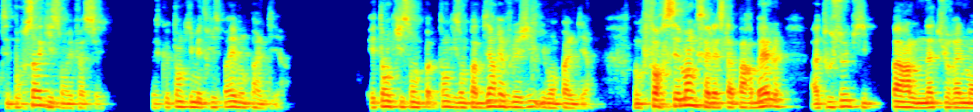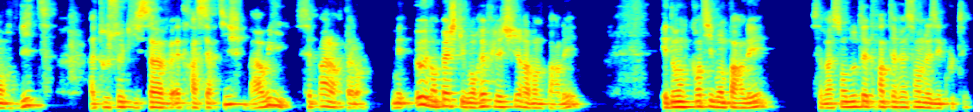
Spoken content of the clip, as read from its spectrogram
C'est pour ça qu'ils sont effacés. Parce que tant qu'ils ne maîtrisent pas, ils ne vont pas le dire. Et tant qu'ils n'ont pas bien réfléchi, ils ne vont pas le dire. Donc forcément que ça laisse la part belle à tous ceux qui parlent naturellement vite, à tous ceux qui savent être assertifs. Bah oui, c'est pas leur talent. Mais eux, n'empêche qu'ils vont réfléchir avant de parler. Et donc, quand ils vont parler, ça va sans doute être intéressant de les écouter.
